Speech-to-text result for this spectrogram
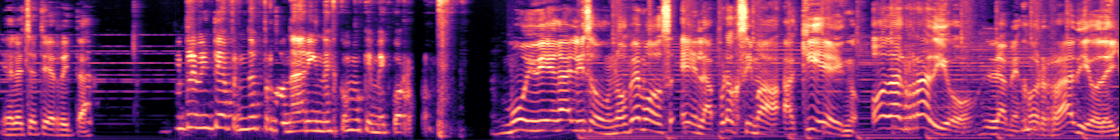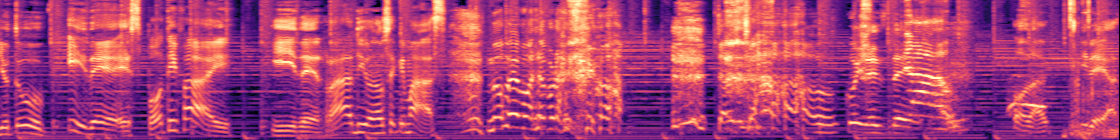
Ya le eché tierrita. Simplemente aprendo a perdonar y no es como que me corro. Muy bien, Alison. Nos vemos en la próxima aquí en Odak Radio, la mejor radio de YouTube y de Spotify y de radio no sé qué más. Nos vemos la próxima. chao, chao. Cuídense. Chao. Odak Ideas.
